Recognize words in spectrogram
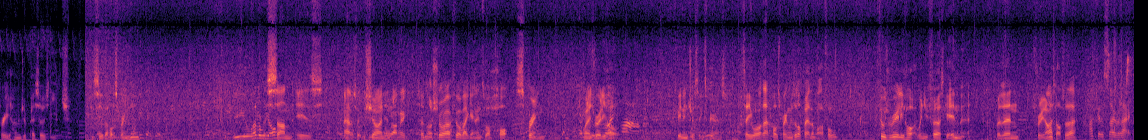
300 pesos each. You can see the hot spring here. The sun is absolutely shining. So I'm not sure how I feel about getting into a hot spring when it's really hot. Be an interesting experience. Tell you what, that hot spring was a lot better than what I thought. It feels really hot when you first get in there, but then really nice after that. I feel so relaxed.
